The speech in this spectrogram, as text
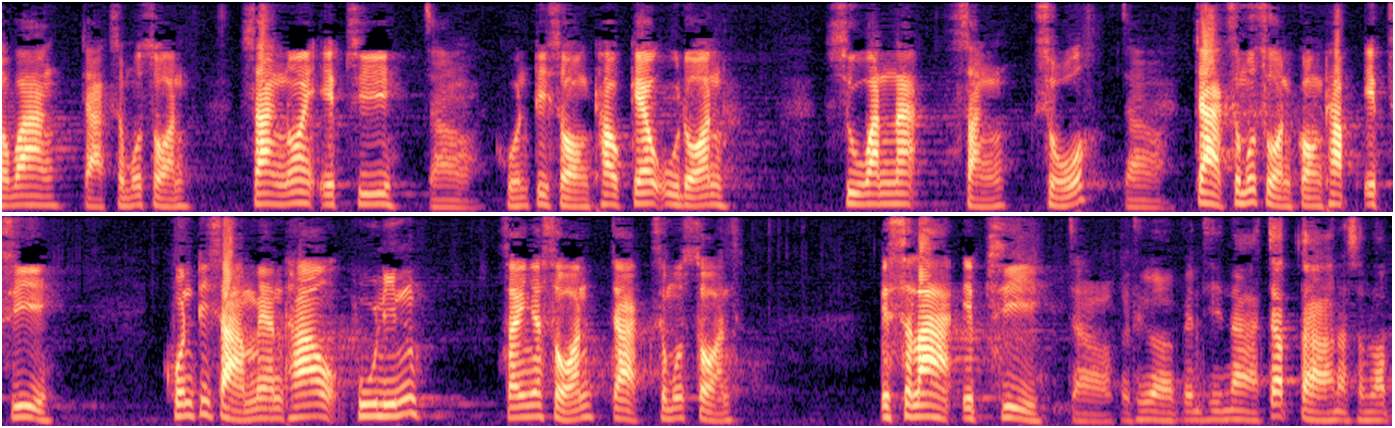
สว่างจากสโมสรสร้างน้อย FC เจ้า คนที่สองเท่าแก้วอุดร สุวรรณสังโส เจ้า จากสโมสรกองทัพ FC คนที่สามแมนเท้าภูนินไซยสอนจากสโมสรเอสลา FC เจ้าก็ถือว่าเป็นที่น่าจับตาเนาะสำหรับ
